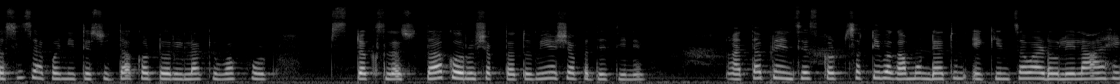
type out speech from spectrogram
तसंच आपण इथे सुद्धा कटोरीला किंवा फोट स्टक्सला सुद्धा करू शकता तुम्ही अशा पद्धतीने. आता प्रिन्सेस कटसाठी बघा मुंड्यातून एक इंच वाढवलेला आहे.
